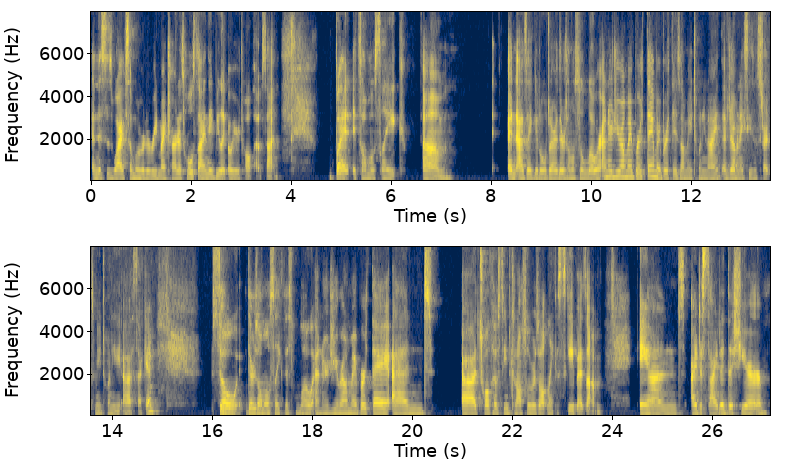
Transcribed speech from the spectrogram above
And this is why if someone were to read my chart as whole sign, they'd be like, oh, you're 12th house sun. But it's almost like, um, and as I get older, there's almost a lower energy around my birthday. My birthday is on May 29th, and Gemini season starts May 22nd. So there's almost like this low energy around my birthday. And uh, 12 house themes can also result in like escapism. And I decided this year,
